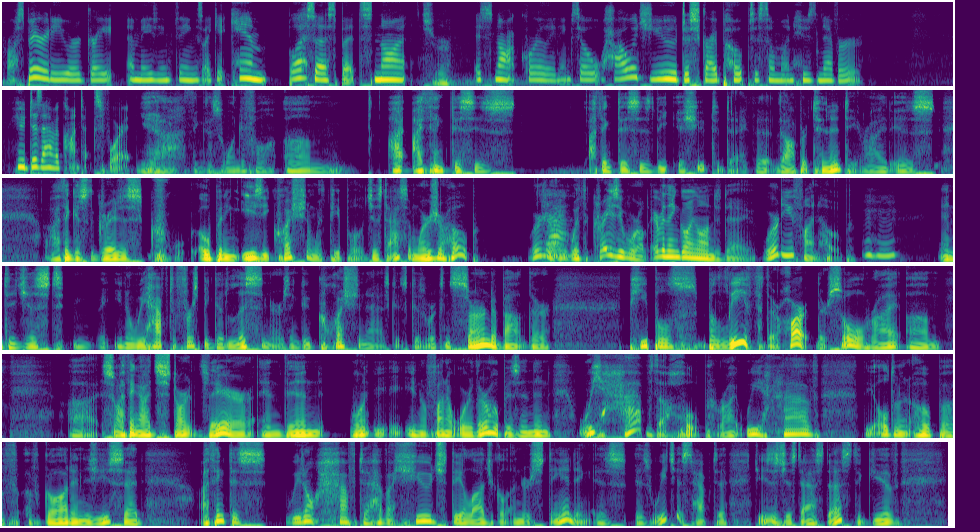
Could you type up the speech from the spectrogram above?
prosperity or great amazing things. Like it can bless us, but it's not Sure. It's not correlating. So how would you describe hope to someone who's never who doesn't have a context for it? Yeah, I think that's wonderful. Um, I I think this is, I think this is the issue today. The the opportunity, right, is, I think it's the greatest opening easy question with people. Just ask them, "Where's your hope? Where's Yeah. your with the crazy world, everything going on today? Where do you find hope?" Mm-hmm. and to just you know we have to first be good listeners and good question askers because we're concerned about their people's belief their heart their soul right um, uh, so i think i'd start there and then want, you know find out where their hope is and then we have the hope right we have the ultimate hope of, of god and as you said i think this we don't have to have a huge theological understanding is is we just have to jesus just asked us to give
